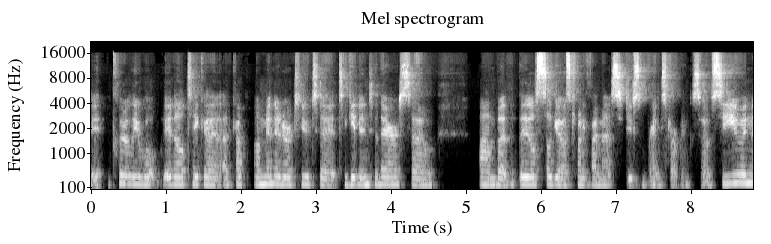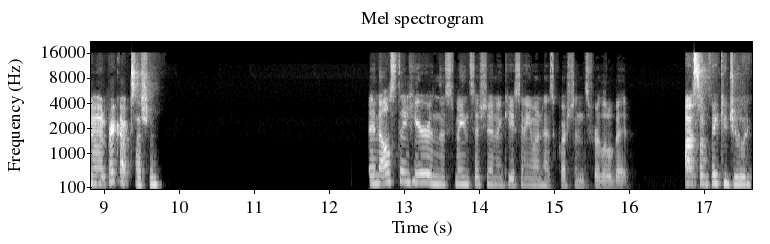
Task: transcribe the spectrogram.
it, clearly we'll, it'll take a, a couple a minute or two to to get into there. So, um, but it'll still give us 25 minutes to do some brainstorming. So, see you in a breakout session. And I'll stay here in this main session in case anyone has questions for a little bit. Awesome, thank you, Julie.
